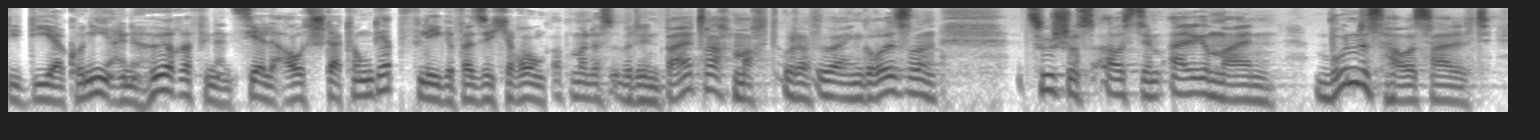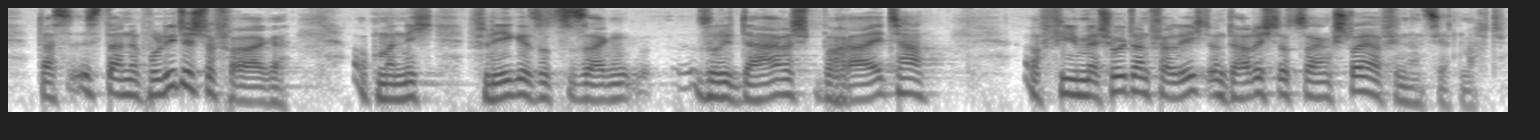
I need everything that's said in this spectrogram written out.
die Diakonie eine höhere finanzielle Ausstattung der Pflegeversicherung. Ob man das über den Beitrag macht oder über einen größeren Zuschuss aus dem allgemeinen Bundeshaushalt, das ist dann eine politische Frage. Ob man nicht Pflege sozusagen solidarisch breiter auf viel mehr Schultern verlegt und dadurch sozusagen steuerfinanziert macht.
